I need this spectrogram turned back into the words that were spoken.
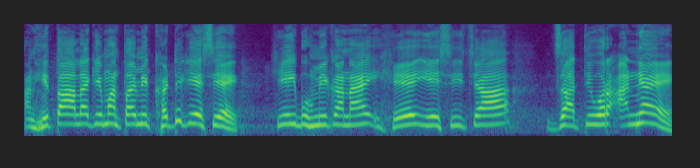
आणि हिथं आला की म्हणताय मी खटीक ए सी आहे. ही भूमिका नाही हे ए सीच्या जातीवर अन्याय. आहे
